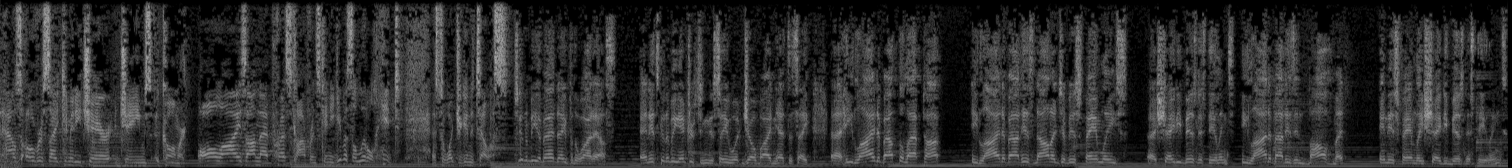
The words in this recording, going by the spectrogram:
House Oversight Committee Chair James Comer. All eyes on that press conference. Can you give us a little hint as to what you're going to tell us? It's going to be a bad day for the White House. And it's going to be interesting to see what Joe Biden has to say. Uh, he lied about the laptop. He lied about his knowledge of his family's uh, shady business dealings. He lied about his involvement in his family's shady business dealings.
